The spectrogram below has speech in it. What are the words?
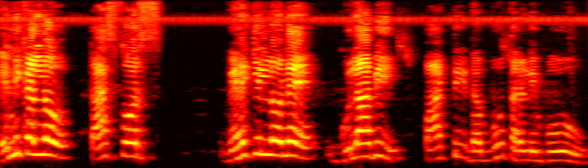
ఎన్నికల్లో టాస్క్ ఫోర్స్ వెహికల్లోనే గులాబీ పార్టీ డబ్బు తరలింపు.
